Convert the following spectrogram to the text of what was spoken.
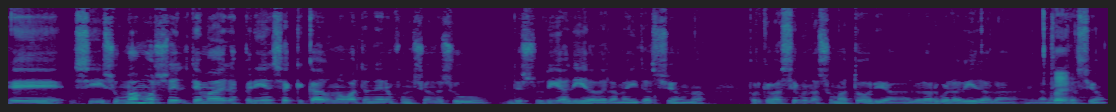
eh, si sumamos el tema de la experiencia que cada uno va a tener en función de su, de su día a día de la meditación, ¿no? porque va a ser una sumatoria a lo largo de la vida la, la meditación.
